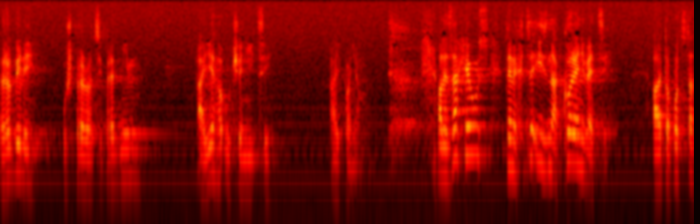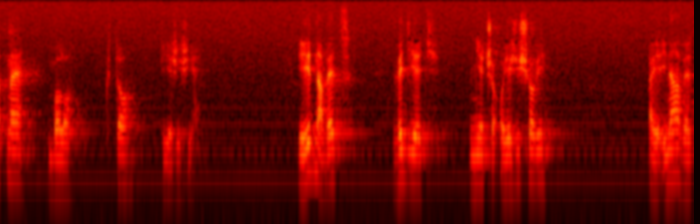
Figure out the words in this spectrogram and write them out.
robili už proroci pred ním a jeho učeníci aj po ňom. Ale Zacheus, ten chce ísť na koreň veci. Ale to podstatné bolo, kto Ježiš je. Je jedna vec vedieť niečo o Ježišovi a je iná vec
